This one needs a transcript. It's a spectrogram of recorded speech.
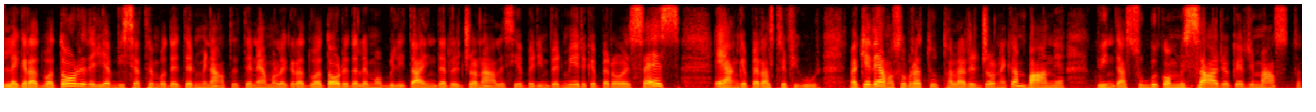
le graduatorie degli avvisi a tempo determinato, teniamo le graduatorie delle mobilità interregionali, sia per infermieri che per OSS e anche per altre figure, ma chiediamo soprattutto alla Regione Campania, quindi al subcommissario che è rimasto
